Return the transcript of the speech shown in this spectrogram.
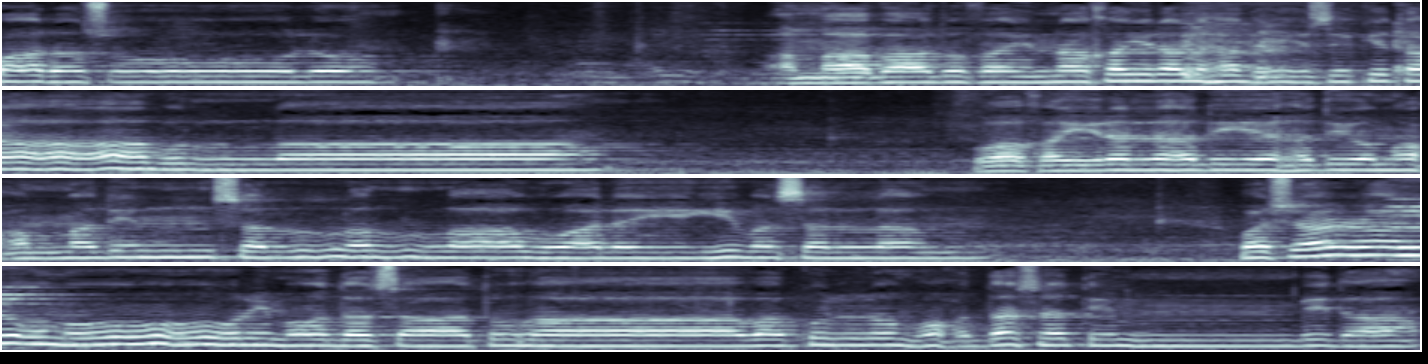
ورسوله أما بعد فإن خير الحديث كتاب الله وخير الهدي هدي محمد صلى الله عليه وسلم وشر الأمور محدثاتها وكل محدثة بدعة.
